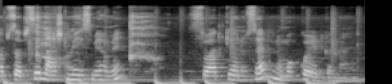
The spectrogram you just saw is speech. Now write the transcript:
अब सबसे लास्ट में इसमें हमें स्वाद के अनुसार नमक को ऐड करना है।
